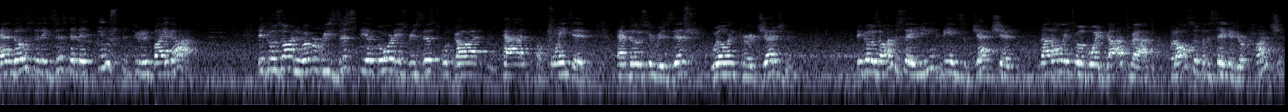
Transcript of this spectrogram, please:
and those that exist have been instituted by God. It goes on, whoever resists the authorities resists what God has appointed, and those who resist will incur judgment. It goes on to say you need to be in subjection not only to avoid God's wrath, but also for the sake of your conscience.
